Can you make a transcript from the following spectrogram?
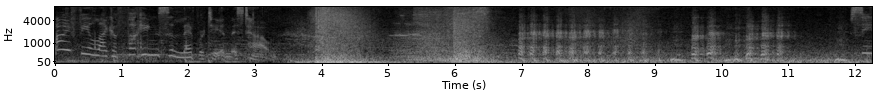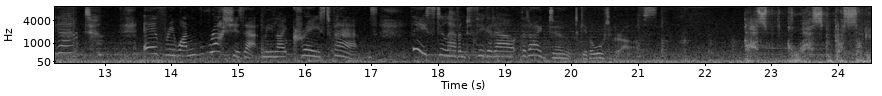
I feel like a fucking celebrity in this town. See that? Everyone rushes at me like crazed fans. They still haven't figured out that I don't give autographs. Asp Quasp Gasage.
